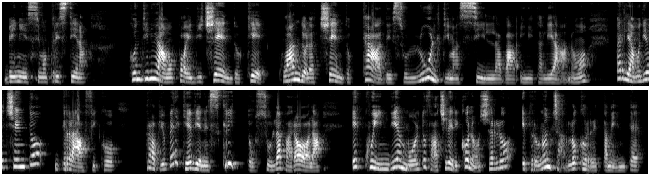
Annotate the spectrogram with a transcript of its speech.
Benissimo, Cristina. Continuiamo poi dicendo che quando l'accento cade sull'ultima sillaba in italiano, parliamo di accento grafico, proprio perché viene scritto sulla parola e quindi è molto facile riconoscerlo e pronunciarlo correttamente.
